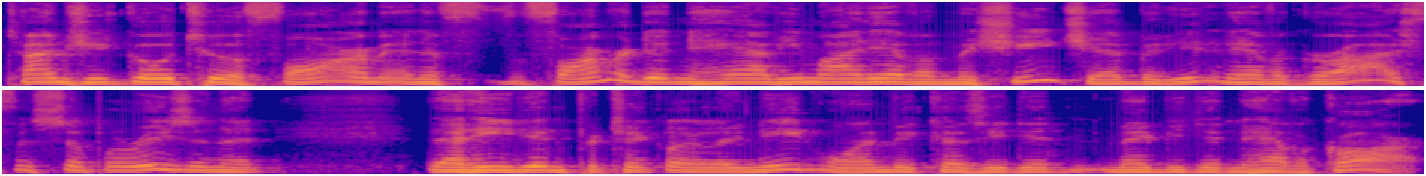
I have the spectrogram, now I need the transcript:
times you'd go to a farm, and if the farmer didn't have, he might have a machine shed, but he didn't have a garage for the simple reason that that he didn't particularly need one because he didn't maybe didn't have a car.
